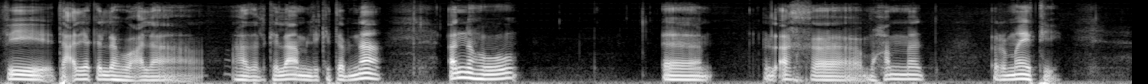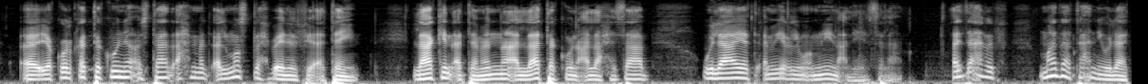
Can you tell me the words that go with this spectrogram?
في تعليق له على هذا الكلام اللي كتبناه أنه آه الأخ آه محمد رميتي آه يقول قد تكون يا أستاذ أحمد المصلح بين الفئتين لكن أتمنى أن لا تكون على حساب ولاية أمير المؤمنين عليه السلام. أريد أعرف ماذا تعني ولاية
